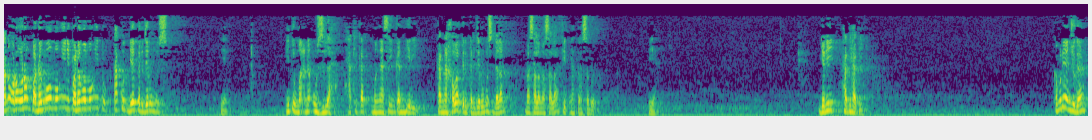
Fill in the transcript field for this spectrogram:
Karena orang-orang pada ngomong ini, pada ngomong itu, takut dia terjerumus. Ya. Itu makna uzlah, hakikat mengasingkan diri karena khawatir terjerumus dalam masalah-masalah fitnah tersebut. Iya. Jadi hati-hati. Kemudian juga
